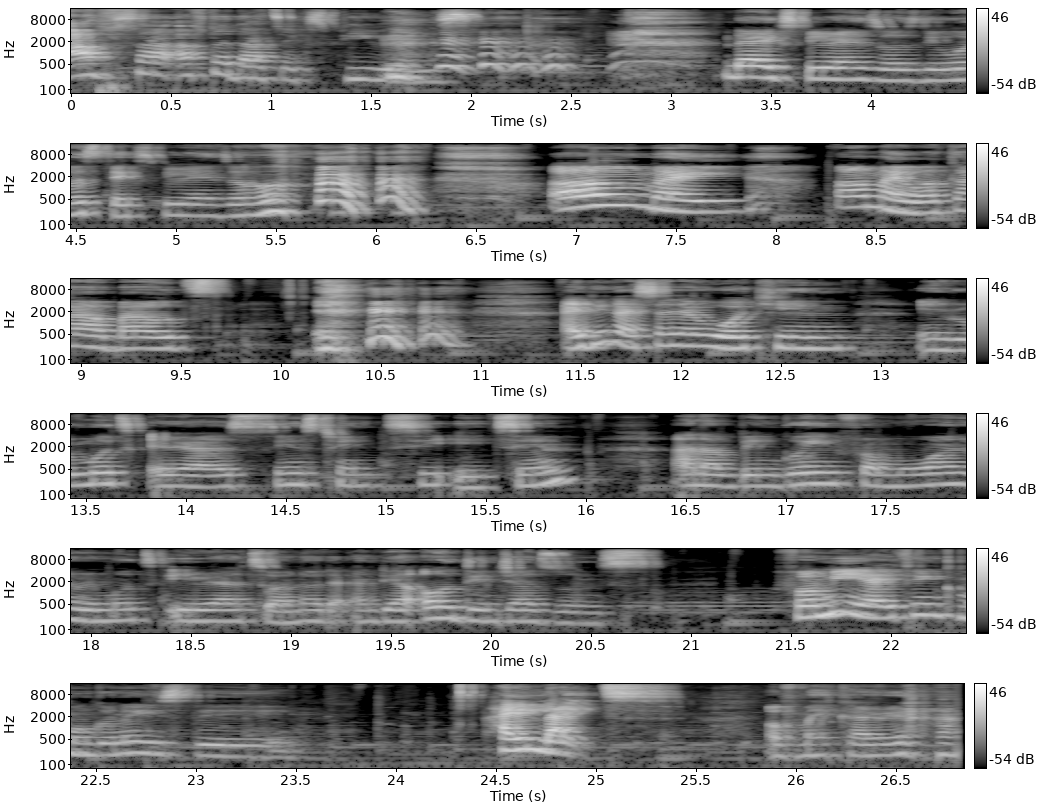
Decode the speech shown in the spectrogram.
after after that experience? that experience was the worst experience of oh all oh my all my worker about. I think I started working in remote areas since 2018 and I've been going from one remote area to another and they are all danger zones. For me, I think Monguno is the highlight of my career.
